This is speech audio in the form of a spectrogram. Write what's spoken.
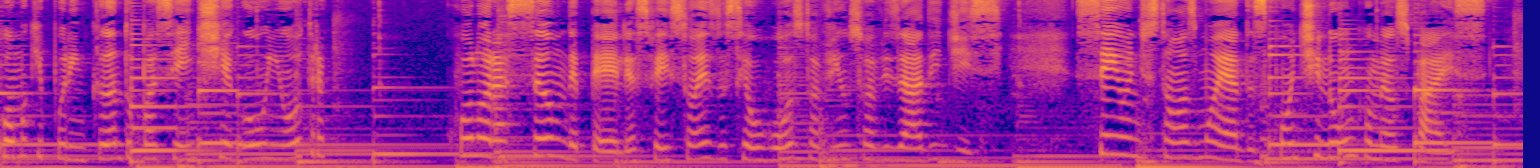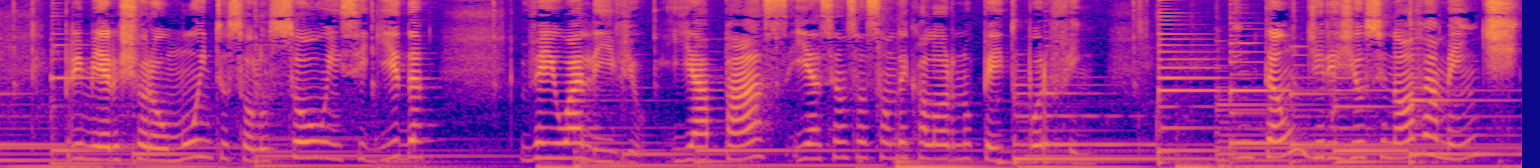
como que por encanto, o paciente chegou em outra coloração de pele, as feições do seu rosto haviam suavizado e disse: Sei onde estão as moedas, continuam com meus pais. Primeiro chorou muito, soluçou, em seguida veio o alívio e a paz e a sensação de calor no peito por fim. Então dirigiu-se novamente,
